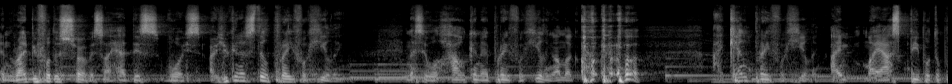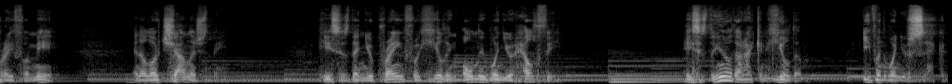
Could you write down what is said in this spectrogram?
And right before the service, I had this voice, Are you gonna still pray for healing? And I said, Well, how can I pray for healing? I'm like, I can't pray for healing. I, I ask people to pray for me. And the Lord challenged me. He says, Then you're praying for healing only when you're healthy. He says, Do you know that I can heal them even when you're sick?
